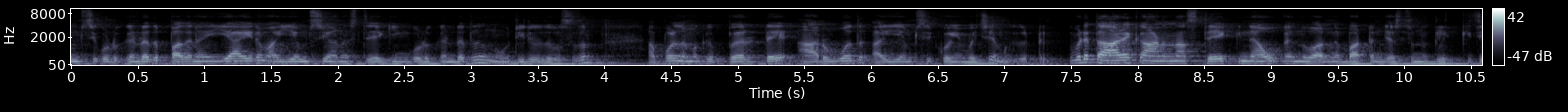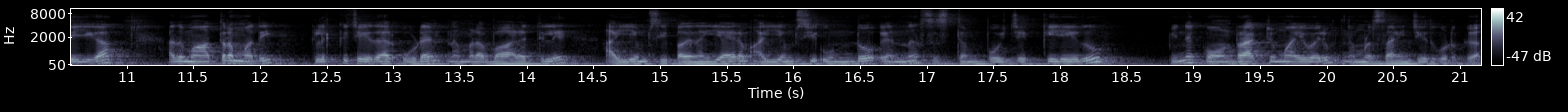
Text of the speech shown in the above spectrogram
എം സി കൊടുക്കേണ്ടത്. പതിനയ്യായിരം ഐ എം സി ആണ് സ്റ്റേക്കിംഗ് കൊടുക്കേണ്ടത് നൂറ്റി ഇരുപത് ദിവസം അപ്പോൾ നമുക്ക് പെർ ഡേ അറുപത് ഐ എം സി കോയിൻ വെച്ച് നമുക്ക് കിട്ടും. ഇവിടെ താഴെ കാണുന്ന സ്റ്റേക്ക് നൗ എന്ന് പറഞ്ഞ ബട്ടൺ ജസ്റ്റ് ഒന്ന് ക്ലിക്ക് ചെയ്യുക. അത് മാത്രം മതി. ക്ലിക്ക് ചെയ്താൽ ഉടൻ നമ്മുടെ വാലറ്റിൽ ഐ എം സി പതിനയ്യായിരം ഐ എം സി ഉണ്ടോ എന്ന് സിസ്റ്റം പോയി ചെക്ക് ചെയ്തു. പിന്നെ കോൺട്രാക്റ്റുമായി വരും നമ്മൾ സൈൻ ചെയ്ത് കൊടുക്കുക.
